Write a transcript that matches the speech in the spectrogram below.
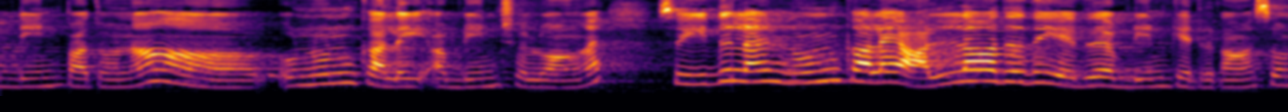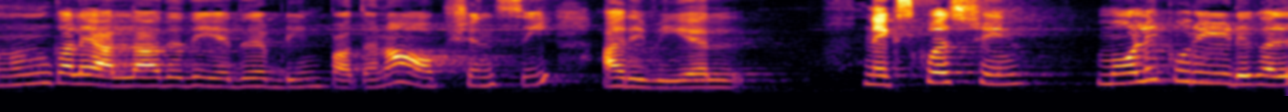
அப்படின்னு பார்த்தோன்னா நுண்கலை அப்படின்னு சொல்லுவாங்க. ஸோ இதில் நுண்கலை அல்லாதது எது அப்படின்னு கேட்டிருக்காங்க. ஸோ நுண்கலை அல்லாதது எது அப்படின்னு பார்த்தோன்னா ஆப்ஷன் சி அறிவியல். நெக்ஸ்ட் கொஸ்டின் மொழி குறியீடுகள்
